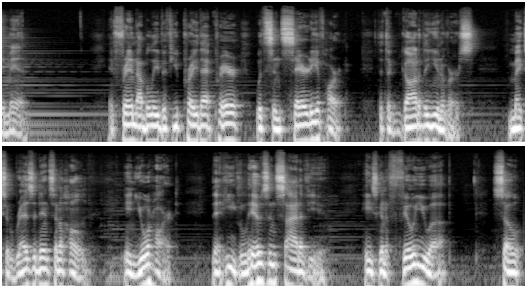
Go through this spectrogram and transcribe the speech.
amen. And friend, I believe if you pray that prayer with sincerity of heart, that the God of the universe makes a residence and a home in your heart, that He lives inside of you. He's going to fill you up. So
